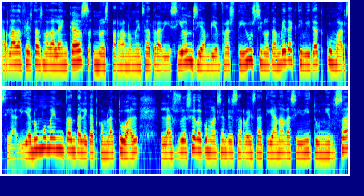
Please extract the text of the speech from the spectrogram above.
Parlar de festes nadalenques no és parlar només de tradicions i ambient festiu, sinó també d'activitat comercial. I en un moment tan delicat com l'actual, l'Associació de Comerciants i Serveis de Tiana ha decidit unir-se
